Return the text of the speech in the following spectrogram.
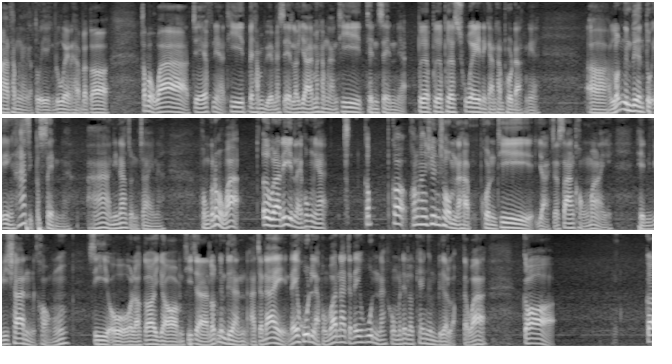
มาทำงานกับตัวเองด้วยนะครับ แล้วก็เขาบอกว่าเจฟเนี่ยที่ไปทำอยู่ MSN แล้วย้ายมาทำงานที่ Tencent เนี่ยเพื่อเพื่อเพื่อช่วยในการทำ Product เนี่ยลดเงินเดือนตัวเอง 50%นะอ่านี่น่าสนใจนะ ผมก็ต้องบอกว่า เออเวลาได้ยินอะไรพวกเนี้ยก็ก็ค่อนข้างชื่นชมนะครับ คนที่อยากจะสร้างของใหม่เห็น vision ของ CEO แล้วก็ยอมที่จะลดเงินเดือน อาจจะได้ได้หุ้นแหละ ผมว่าน่าจะได้หุ้นนะ คงไม่ได้ลดแค่เงินเดือนหรอก แต่ว่าก็ก็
